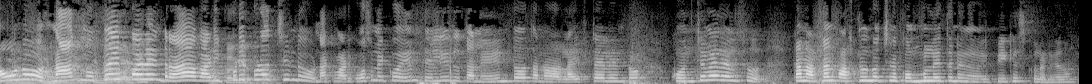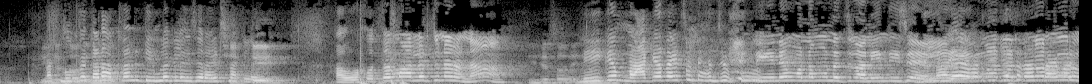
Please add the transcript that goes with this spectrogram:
అవును నాకు నువ్వే ఇంపార్టెంట్ రా. వాడు ఇప్పుడు ఇప్పుడు వచ్చిండు నాకు వాడి కోసం ఎక్కువ ఏం తెలియదు తను ఏంటో తన లైఫ్ స్టైల్ ఏంటో కొంచెమే తెలుసు. కానీ అట్లాంటి ఫస్ట్ నుండి వచ్చిన కొమ్ములు అయితే నేను పీకేసుకోలేను కదా. నాకు నువ్వే కదా అట్లాంటి టీంలోకి వెళ్ళి రైట్స్ నాకు అవో కొత్తగా మాట్లాడుతున్నారన్నా నీకేం నాకే రైట్స్ ఉంటాయి అని చెప్పు. నేనే మొన్న మొన్న వచ్చిన నేను మీరు?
